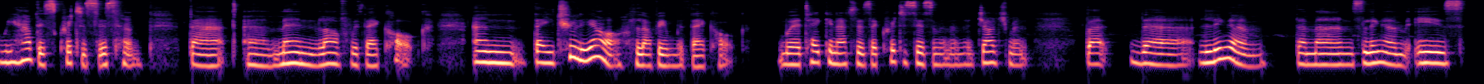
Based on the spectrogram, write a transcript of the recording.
We have this criticism that uh, men love with their cock, and they truly are loving with their cock. We're taking that as a criticism and a judgment, but the lingam, the man's lingam is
